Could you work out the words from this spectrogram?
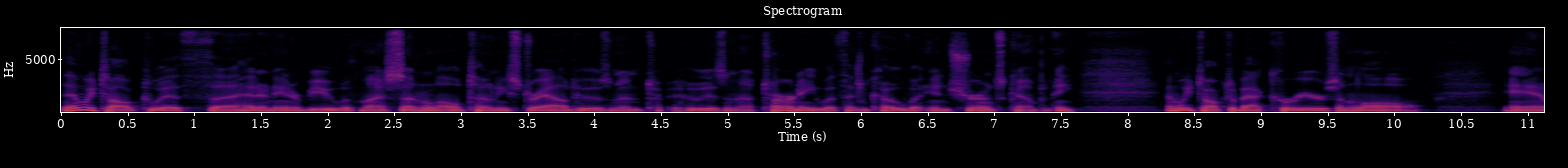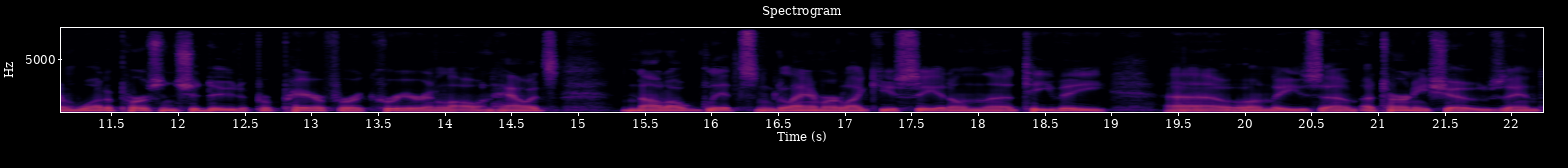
Then we talked with, uh, had an interview with my son-in-law Tony Stroud, who is an who is an attorney with Encova Insurance Company, and we talked about careers in law and what a person should do to prepare for a career in law and how it's not all glitz and glamour like you see it on the TV uh, on these uh, attorney shows and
